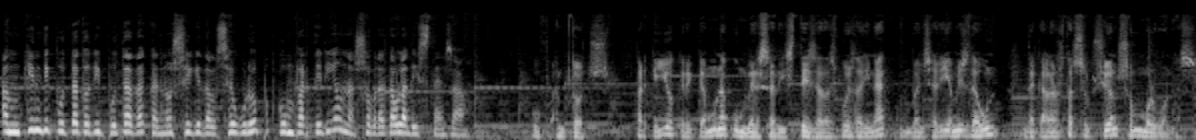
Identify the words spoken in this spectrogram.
Amb quin diputat o diputada que no sigui del seu grup compartiria una sobretaula distesa? Uf, amb tots, perquè jo crec que amb una conversa distesa després de dinar convenceria més d'un de que les nostres opcions són molt bones.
